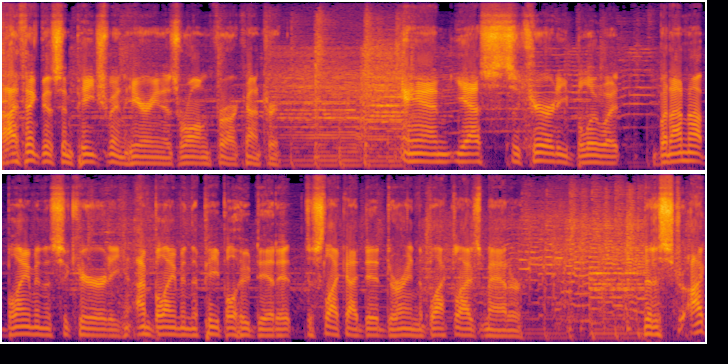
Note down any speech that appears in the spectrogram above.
I think this impeachment hearing is wrong for our country. And yes, security blew it, but I'm not blaming the security. I'm blaming the people who did it, just like I did during the Black Lives Matter. The dest- I,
